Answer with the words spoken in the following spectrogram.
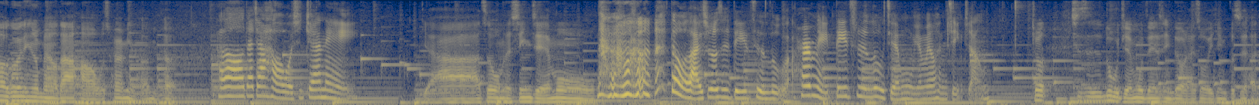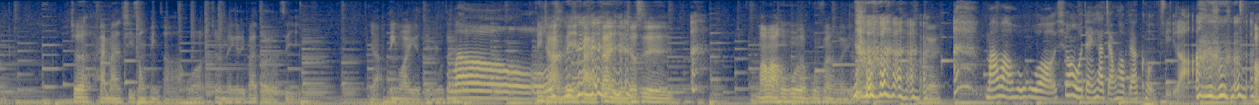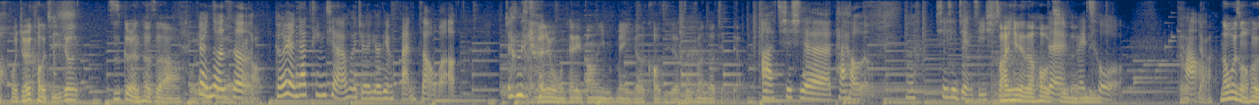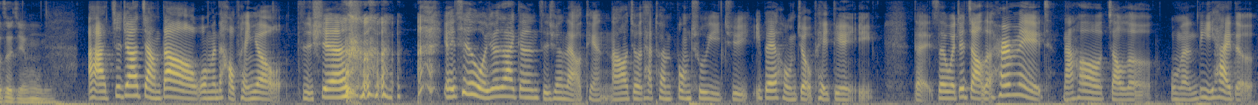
Hello，各位听众朋友，大家好，我是 Hermit 何米特。Hello，大家好，我是 Jenny。呀，这是我们的新节目，对我来说是第一次录啊，Hermit 第一次录节目，有没有很紧张？就其实录节目这件事情对我来说已经不是很，就是还蛮稀松平常啊。我就每个礼拜都有自己呀另外一个节目在哇哦，听起来很厉害，但也就是马马虎虎的部分而已。对马马虎虎哦，希望我等一下讲话不要口急啦。啊，我觉得口急就这是个人特色啊，个人特色好，可是人家听起来会觉得有点烦躁吧？就那没关系，我们可以帮你每一个口疾的部分都剪掉，啊，谢谢，太好了，嗯，谢谢剪辑师，专业的后置对，能力。没错。好呀，那为什么会有这个节目呢？啊，这就要讲到我们的好朋友子轩。有一次，我就在跟子轩聊天，然后就他突然蹦出一句“一杯红酒配电影”，对，所以我就找了 Hermit，然后找了我们厉害的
